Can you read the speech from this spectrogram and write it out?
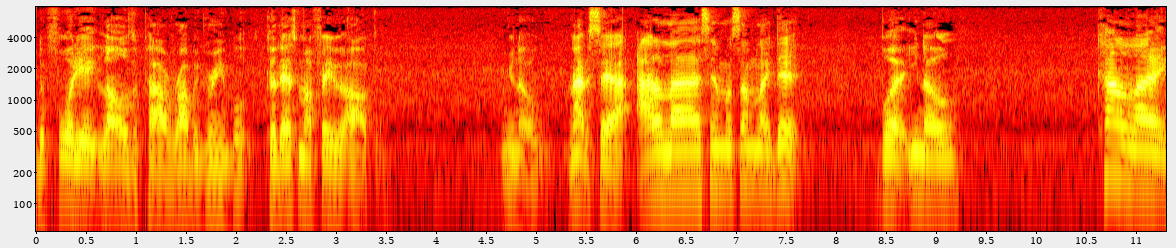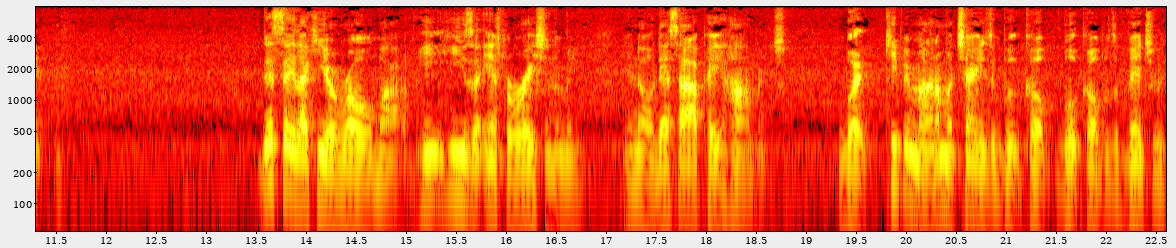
the 48 Laws of Power, Robert Greene book? Because that's my favorite author. You know, not to say I idolize him or something like that, but, you know, kind of like, let's say like he a role model. He He's an inspiration to me. You know, that's how I pay homage. But keep in mind, I'm gonna change the book couple, book couples eventually.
